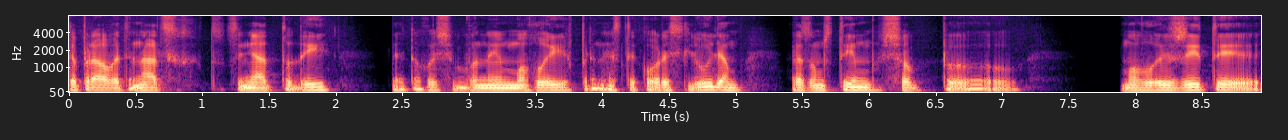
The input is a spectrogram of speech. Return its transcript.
доправити нас цуценят туди, для того, щоб вони могли принести користь людям разом з тим, щоб могли жити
